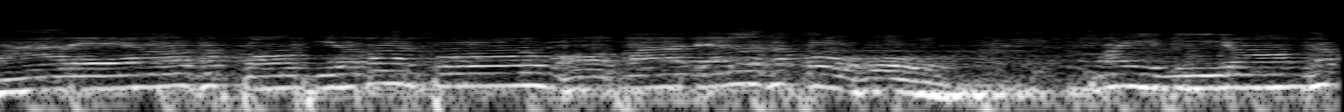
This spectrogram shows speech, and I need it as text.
มาแล้วครับกองเชียร์บ้านโป่งออกมาแดนแล้วครับโอ้โหไม่มียอมครับ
